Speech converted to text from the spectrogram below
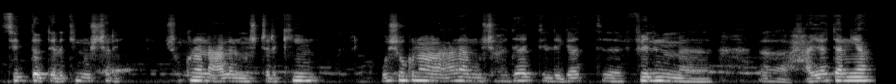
ستة وتلاتين مشترك. شكرا على المشتركين. وشكرا على المشاهدات اللي جت فيلم آه، آه، حياة تانية.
